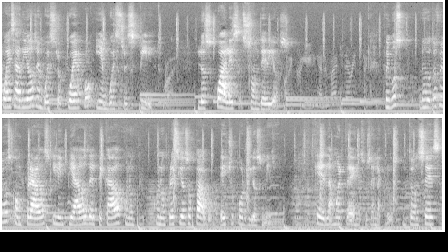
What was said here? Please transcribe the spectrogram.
pues a Dios en vuestro cuerpo y en vuestro espíritu, los cuales son de Dios. Fuimos, nosotros fuimos comprados y limpiados del pecado con un, con un precioso pago hecho por Dios mismo, que es la muerte de Jesús en la cruz. Entonces,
